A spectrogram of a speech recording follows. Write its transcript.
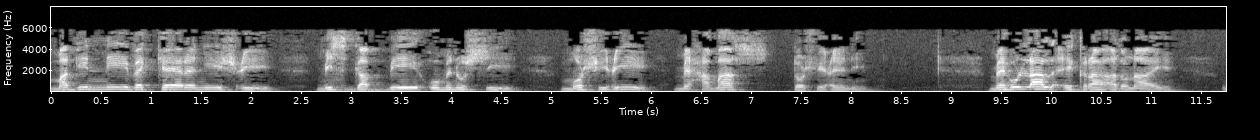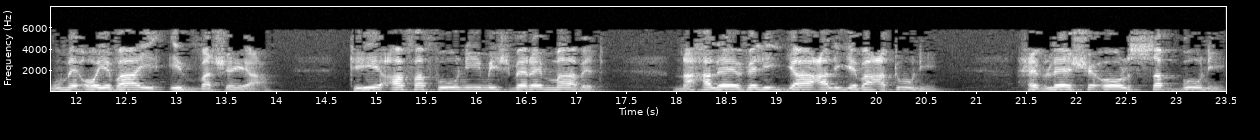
מגיני וקרן ישעי, משגבי ומנוסי, מושיעי מחמס תושיעני. מהולל אקרא אדוני, ומאויבי אבשע, כי עפפוני משברי מוות, נחלי וליעל יבעטוני, חבלי שאול סבוני,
